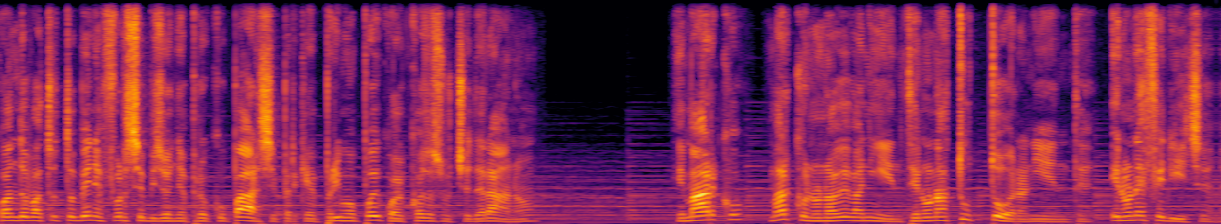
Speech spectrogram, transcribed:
quando va tutto bene forse bisogna preoccuparsi perché prima o poi qualcosa succederà, no? E Marco? Marco non aveva niente, non ha tuttora niente e non è felice.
